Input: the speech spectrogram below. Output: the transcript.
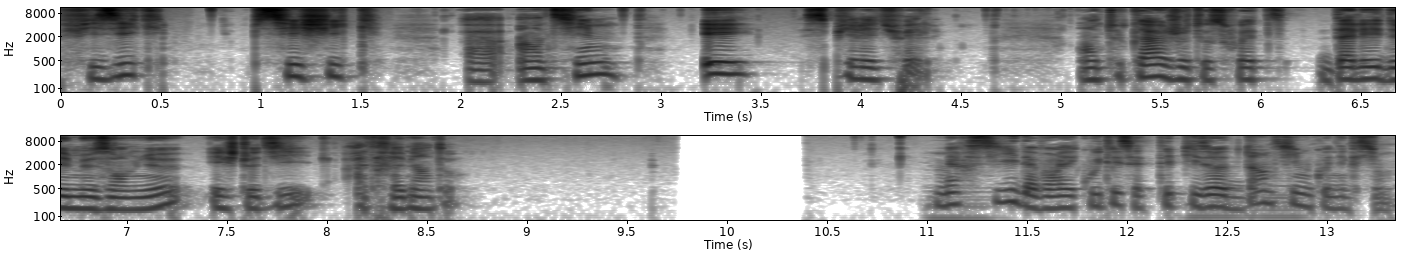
physique, psychique, euh, intime et spirituel. En tout cas, je te souhaite d'aller de mieux en mieux et je te dis à très bientôt. Merci d'avoir écouté cet épisode d'Intime Connexion.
